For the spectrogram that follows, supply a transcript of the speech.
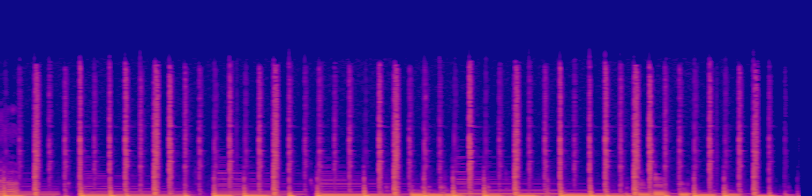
up.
